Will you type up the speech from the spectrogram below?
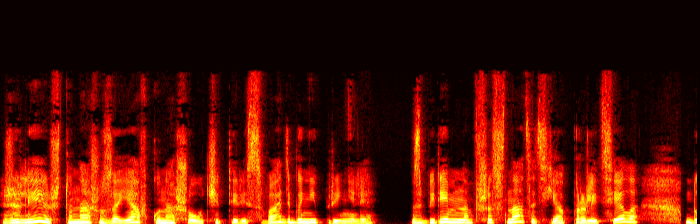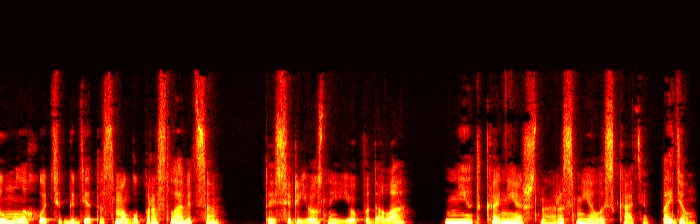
«Жалею, что нашу заявку на шоу «Четыре свадьбы» не приняли. С беременным в шестнадцать я пролетела, думала, хоть где-то смогу прославиться». «Ты серьезно ее подала?» «Нет, конечно», — рассмеялась Катя. «Пойдем».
